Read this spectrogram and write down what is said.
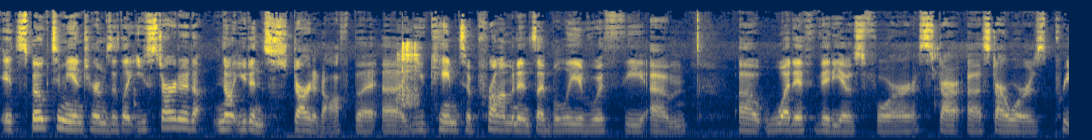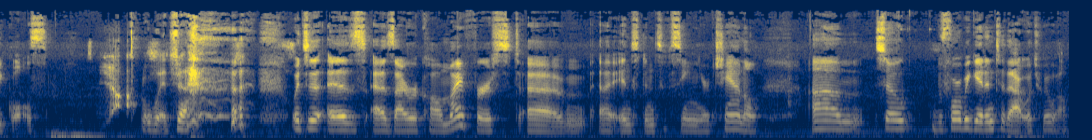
it spoke to me in terms of like you started not you didn't start it off but uh, you came to prominence i believe with the um, uh, what if videos for Star uh, Star Wars prequels. Yeah, which uh, which is, as I recall, my first um, uh, instance of seeing your channel. Um, so before we get into that, which we will,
